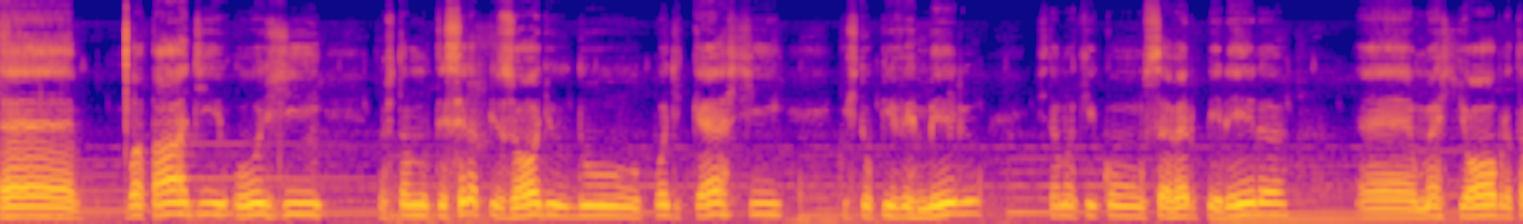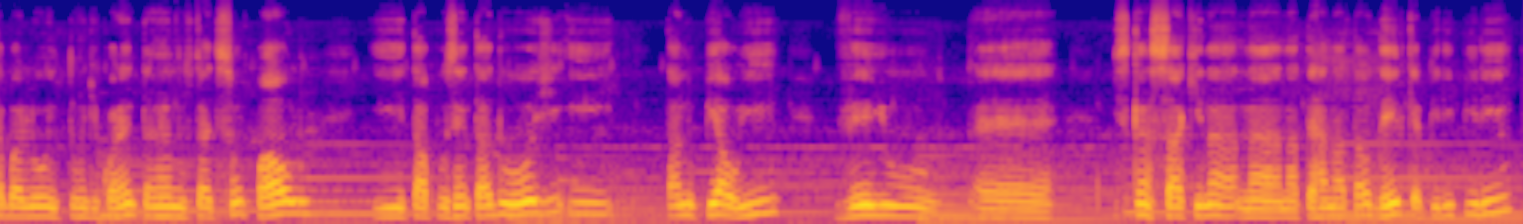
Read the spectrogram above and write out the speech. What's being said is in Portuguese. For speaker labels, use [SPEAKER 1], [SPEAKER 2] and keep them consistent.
[SPEAKER 1] É, boa tarde. Hoje nós estamos no terceiro episódio do podcast Estupi Vermelho. Estamos aqui com o Severo Pereira, é, um mestre de obra, trabalhou em torno de 40 anos no estado de São Paulo e está aposentado hoje e está no Piauí. Veio é, descansar aqui na, na, na, terra natal dele, que é Piripiri.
